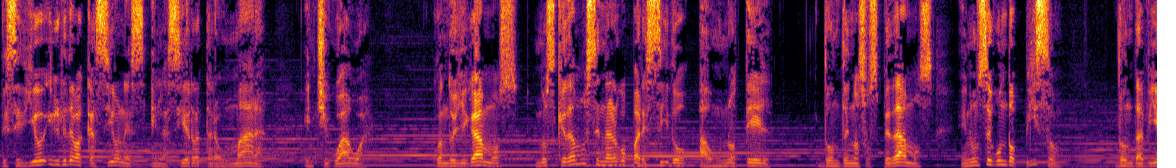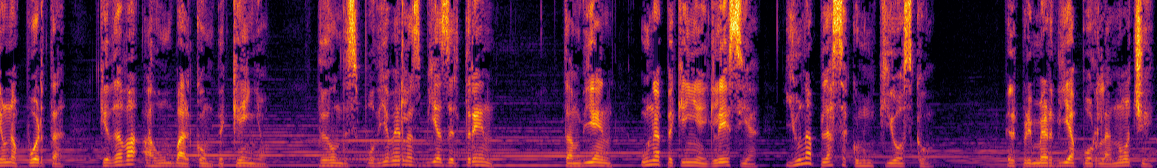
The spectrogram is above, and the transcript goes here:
decidió ir de vacaciones en la Sierra Tarahumara, en Chihuahua. Cuando llegamos, nos quedamos en algo parecido a un hotel, donde nos hospedamos en un segundo piso, donde había una puerta que daba a un balcón pequeño, de donde se podía ver las vías del tren. También una pequeña iglesia y una plaza con un kiosco. El primer día por la noche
